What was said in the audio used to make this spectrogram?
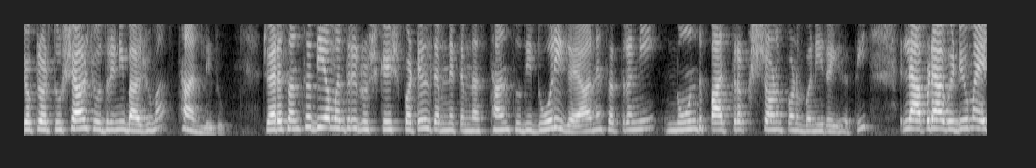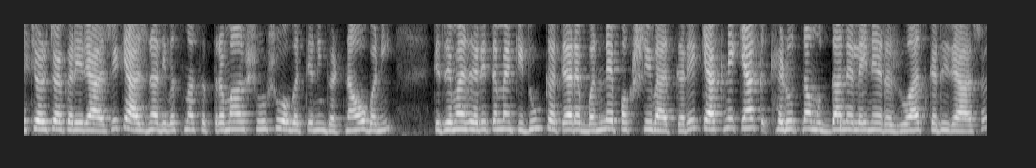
ડોક્ટર તુષાર ચૌધરીની બાજુમાં સ્થાન લીધું. જ્યારે સંસદીય મંત્રી ઋષિકેશ પટેલ તેમને તેમના સ્થાન સુધી દોરી ગયા અને સત્રની નોંધપાત્ર ક્ષણ પણ બની રહી હતી. એટલે આપણે આ વિડીયોમાં એ ચર્ચા કરી રહ્યા છીએ કે આજના દિવસમાં સત્રમાં શું શું અગત્યની ઘટનાઓ બની, કે જેમાં જે રીતે મેં કીધું કે અત્યારે બંને પક્ષની વાત કરીએ, ક્યાંક ને ક્યાંક ખેડૂતના મુદ્દાને લઈને રજૂઆત કરી રહ્યા છે.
